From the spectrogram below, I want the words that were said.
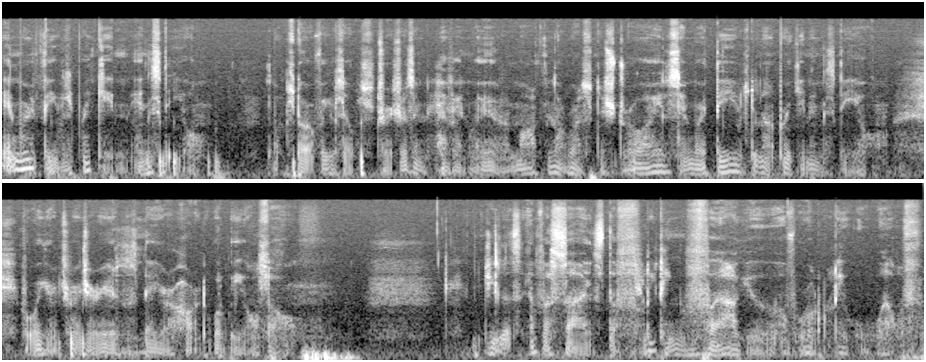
and where thieves break in and steal. But store up for yourselves treasures in heaven, where moth nor rust destroys, and where thieves do not break in and steal. For your treasure is, there your heart will be also. Jesus emphasized the fleeting value of worldly wealth.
